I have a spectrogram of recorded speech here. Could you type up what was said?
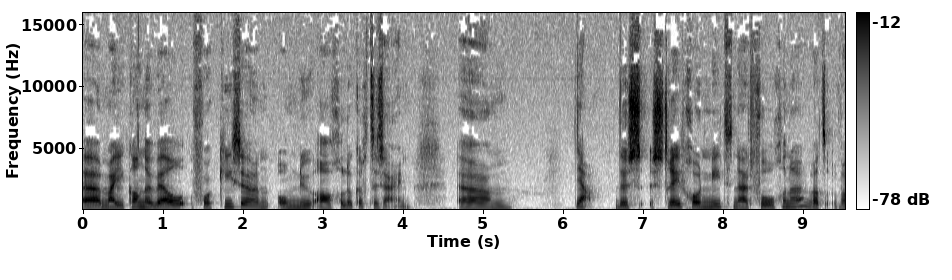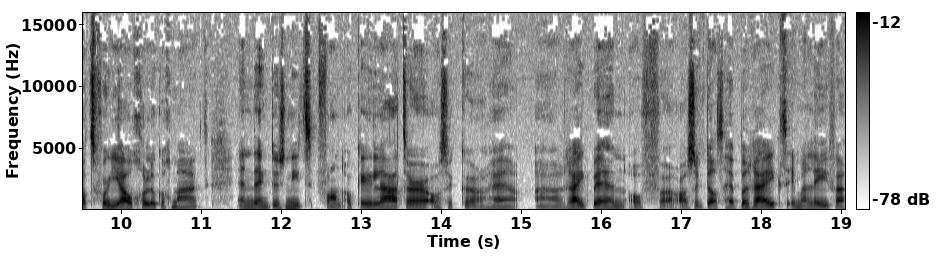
Uh, maar je kan er wel voor kiezen om nu al gelukkig te zijn. Um, ja, dus streef gewoon niet naar het volgende, wat, wat voor jou gelukkig maakt. En denk dus niet van oké, later als ik uh, hè, uh, rijk ben of als ik dat heb bereikt in mijn leven,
